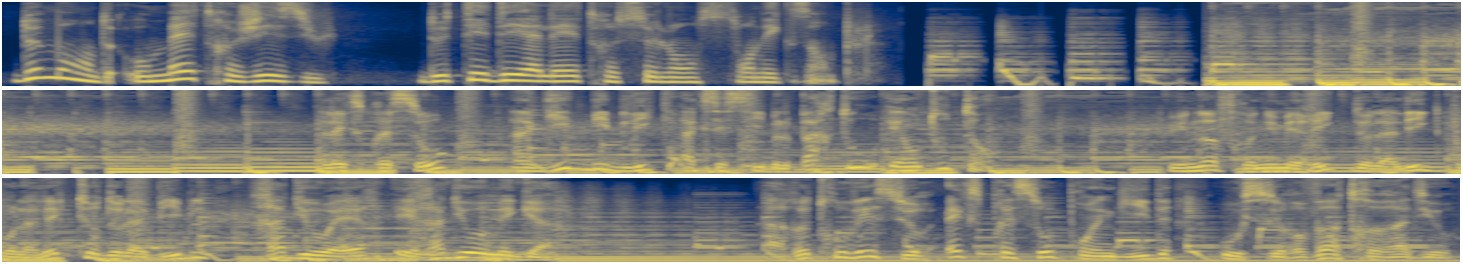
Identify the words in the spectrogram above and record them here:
Demande au Maître Jésus de t'aider à l'être selon son exemple. L'Expresso, un guide biblique accessible partout et en tout temps. Une offre numérique de la Ligue pour la lecture de la Bible, Radio Air et Radio Omega. À retrouver sur expresso.guide ou sur votre radio.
